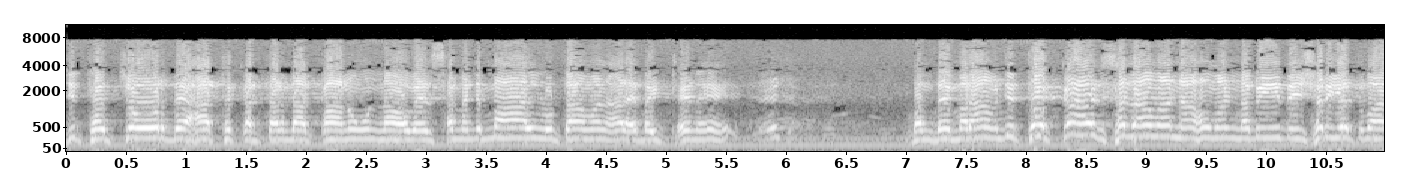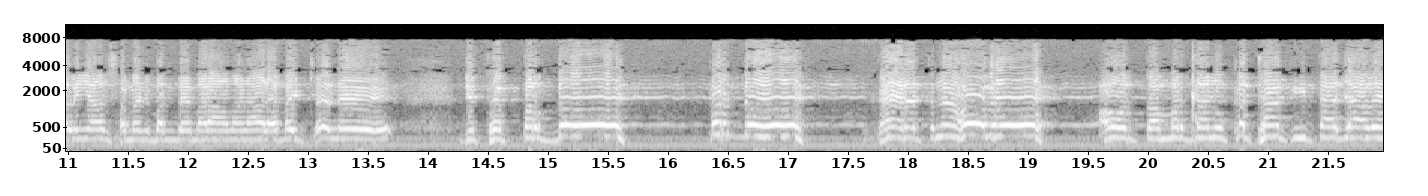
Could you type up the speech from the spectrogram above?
جتھے چور دے ہاتھ کٹن دا قانون نہ ہوئے سمجھ مال لٹاو والے بیٹھے نے۔ بندے مرام جتھے سزاوا نہ ہو نبی دی شریعت والیاں سمجھ بندے مراو والے بیٹھے نے، جتھے پردے پردے غیرت نہ ہوئے عورتوں مردوں کٹھا کیتا جاوے،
